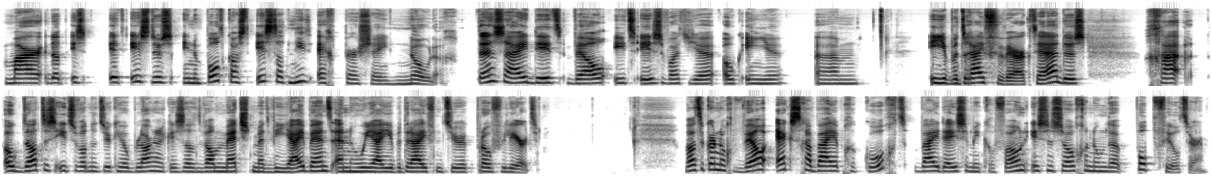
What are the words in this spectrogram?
maar dat is, het is dus in een podcast is dat niet echt per se nodig. Tenzij dit wel iets is wat je ook in je, um, in je bedrijf verwerkt. Hè? Dus ga, ook dat is iets wat natuurlijk heel belangrijk is. Dat het wel matcht met wie jij bent en hoe jij je bedrijf natuurlijk profileert. Wat ik er nog wel extra bij heb gekocht bij deze microfoon is een zogenoemde popfilter.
